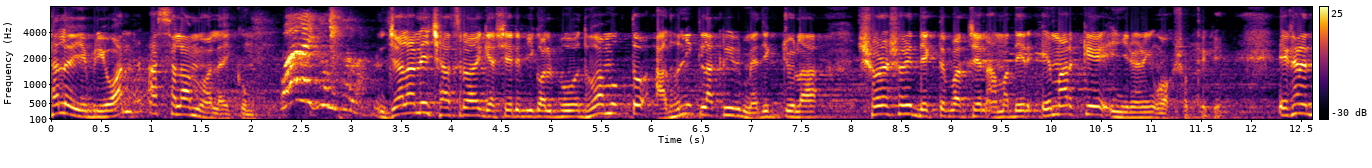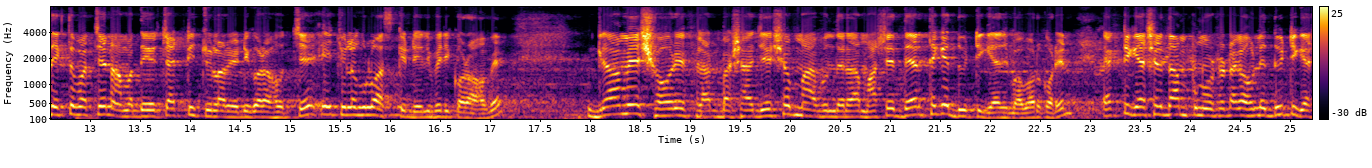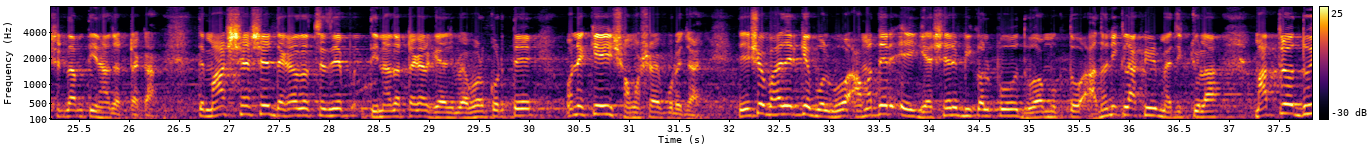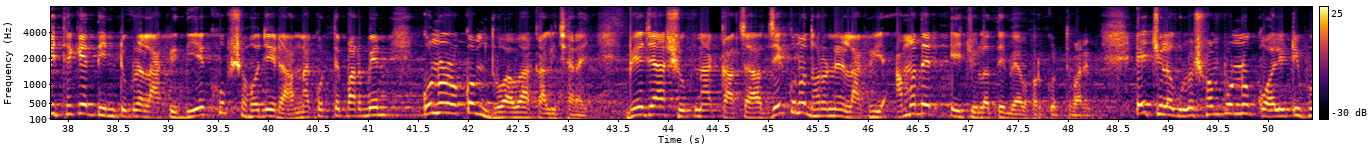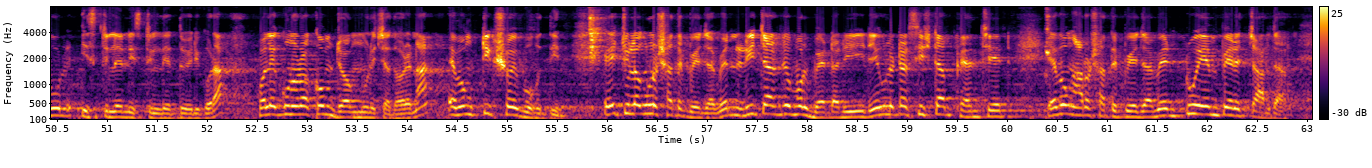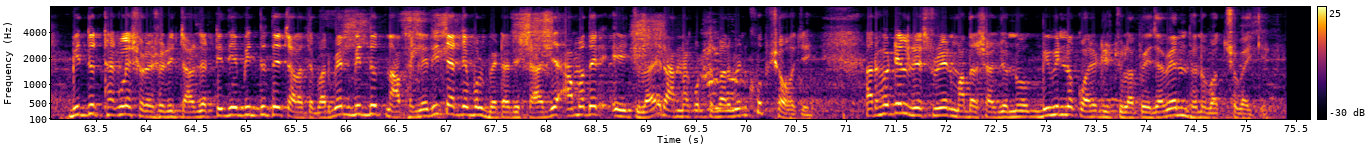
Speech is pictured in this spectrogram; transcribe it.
Hello everyone আসসালামু আলাইকুম। জ্বালানি সাশ্রয় গ্যাসের বিকল্প ধোঁয়ামুক্ত আধুনিক লাকড়ির ম্যাজিক চুলা সরাসরি দেখতে পাচ্ছেন আমাদের এমআরকে ইঞ্জিনিয়ারিং ওয়ার্কশপ থেকে। এখানে দেখতে পাচ্ছেন আমাদের চারটি চুলা রেডি করা হচ্ছে। এই চুলাগুলো আজকে ডেলিভারি করা হবে। গ্রামে, শহরে, ফ্ল্যাট বাসায় যেসব মা বোনদেরা মাসে দেড় থেকে দুইটি গ্যাস ব্যবহার করেন, একটি গ্যাসের দাম পনেরোশো টাকা হলে দুইটি গ্যাসের দাম তিন হাজার টাকা। তো মাস শেষে দেখা যাচ্ছে যে তিন হাজার টাকার গ্যাস ব্যবহার করতে অনেকেই সমস্যায় পড়ে যায়। এসব ভাইদেরকে বলব, আমাদের এই গ্যাসের বিকল্প ধোঁয়ামুক্ত আধুনিক লাকড়ির ম্যাজিক চুলা মাত্র দুই থেকে তিন টুকরা লাকড়ি দিয়ে খুব সহজেই রান্না করতে পারবেন, কোনো রকম ধোঁয়া বা কালি ছাড়াই। ভেজা, শুকনা, কাঁচা যে কোনো ধরনের লাকড়ি আমাদের এই চুলাতে ব্যবহার করতে পারেন। এই চুলাগুলো সম্পূর্ণ কোয়ালিটিফুল স্টিলের স্টিল দিয়ে তৈরি করা। ফলে কোনো রকম জং মরিচা ধরে না এবং টিকসই বহুত দিন এই চুলাগুলোর সাথে পেয়ে যাবেন rechargeable battery regulator system fan set এবং আরও সাথে পেয়ে যাবেন টু এমপের চার্জার বিদ্যুৎ থাকলে সরাসরি চার্জারটি দিয়ে বিদ্যুতে চালাতে পারবেন। বিদ্যুৎ না থাকলে রিচার্জেবল ব্যাটারির সাহায্যে আমাদের এই চুলায় রান্না করতে পারবেন খুব সহজেই। আর হোটেল রেস্টুরেন্ট মাদ্রাসার জন্য বিভিন্ন কোয়ালিটির চুলা পেয়ে যাবেন। ধন্যবাদ সবাইকে।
